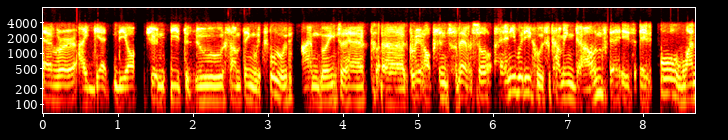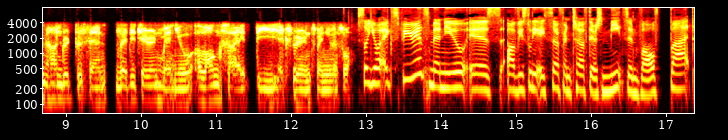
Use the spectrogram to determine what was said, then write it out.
ever I get the opportunity to do something with food, I'm going to have uh, great for them. So anybody who's coming down, there is a full 100% vegetarian menu alongside the experience menu as well. So your experience menu is obviously a surf and turf. There's meats involved, but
